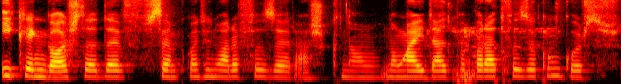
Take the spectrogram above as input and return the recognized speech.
e quem gosta deve sempre continuar a fazer. Acho que não, não há idade para parar de fazer concursos.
